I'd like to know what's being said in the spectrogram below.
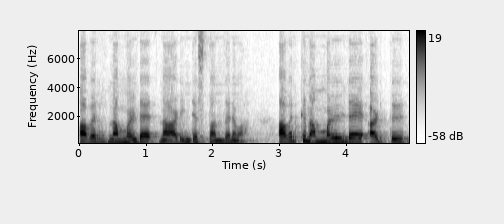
അവർ നമ്മളുടെ നാടിന്റെ സ്പന്ദനമാണ്. അവർക്ക് നമ്മളുടെ അടുത്ത്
